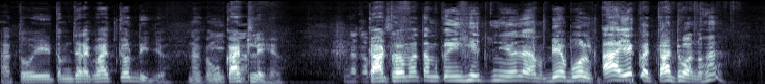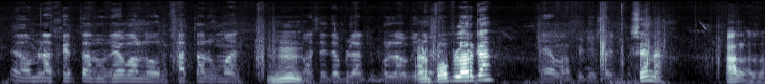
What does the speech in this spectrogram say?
હા તો એ તમે જરાક વાત કરી દીજો નકર હું કાઢ લે કાઢવામાં તમે કઈ હિત નહીં એટલે બે બોલ આ એક જ કાઢવાનો હા. એ હમણાં ખેતરું રેવાલો ખાતરું માન હમ. પાછી દબડાથી બોલાવી અને પોપ્યુલર કા? એમાં પીડી સાઈડ છે ને હાલો તો.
